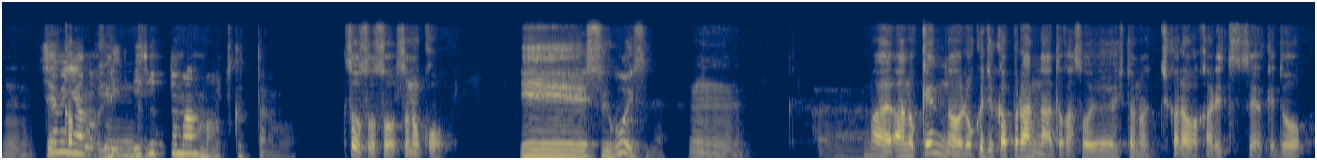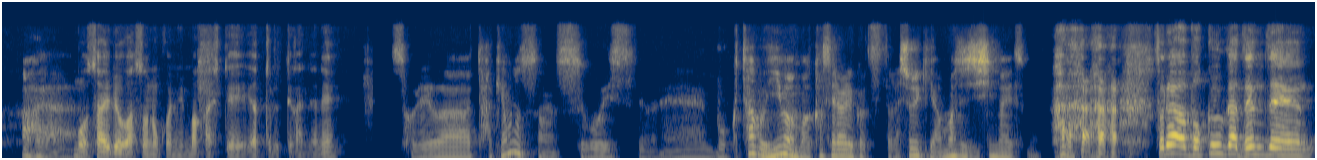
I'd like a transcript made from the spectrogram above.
うん、ちなみにあのリリゾットマンマを作ったのも？そうそうそうその子、えー、すごいですね。うん、あまあ、あの県の6次化プランナーとかそういう人の力は借りつつやけどあ、はいはいはい。もう裁量はその子に任してやっとるって感じだね。それは竹本さんすごいっすよね。僕多分今任せられるかって言ったら正直あんまり自信ないですもん。それは僕が全然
